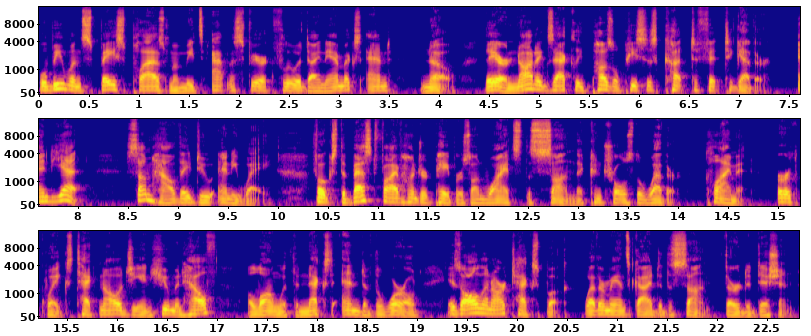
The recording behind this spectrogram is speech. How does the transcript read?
will be when space plasma meets atmospheric fluid dynamics and no, they are not exactly puzzle pieces cut to fit together. And yet, somehow they do anyway. Folks, the best 500 papers on why it's the sun that controls the weather, climate, earthquakes, technology, and human health, along with the next end of the world, is all in our textbook, Weatherman's Guide to the Sun, 3rd edition.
